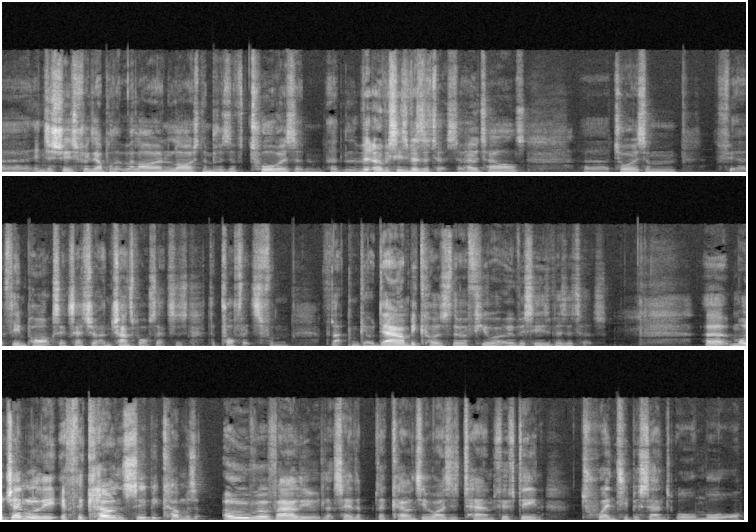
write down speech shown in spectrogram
uh, industries, for example, that rely on large numbers of tourism, uh, overseas visitors, so hotels, uh, tourism, uh, theme parks, etc., and transport sectors, the profits from that can go down because there are fewer overseas visitors. Uh, more generally, if the currency becomes overvalued, let's say the, the currency rises 10, 15, 20% or more,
